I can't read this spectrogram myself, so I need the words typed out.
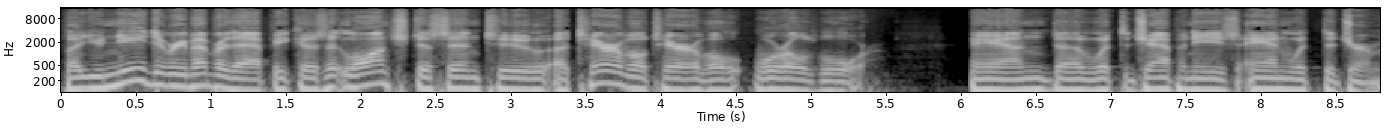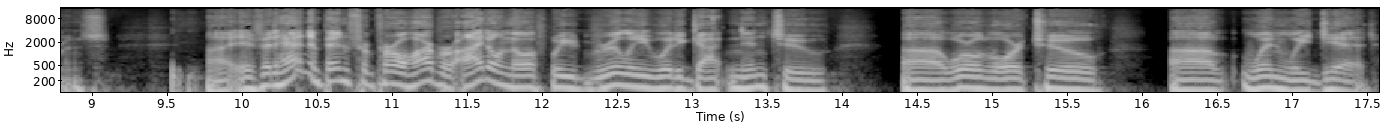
But you need to remember that because it launched us into a terrible, terrible world war, and uh, with the Japanese and with the Germans. Uh, if it hadn't been for Pearl Harbor, I don't know if we really would have gotten into uh, World War II uh, when we did.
